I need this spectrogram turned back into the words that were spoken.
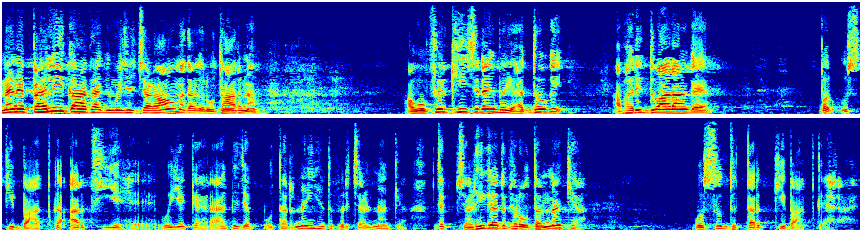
मैंने पहले ही कहा था कि मुझे चढ़ाओ मत अगर उतारना। हो अब वो फिर खींच रहे हैं, भाई, हद हो गई। अब हरिद्वार आ गया। पर उसकी बात का अर्थ ये है, वो ये कह रहा है कि जब उतरना ही है तो फिर चढ़ना क्या? जब चढ़ी गए तो फिर उतरना क्या? वो शुद्ध तर्क की बात कह रहा है।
